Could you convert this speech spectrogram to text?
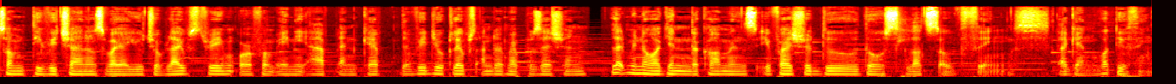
some TV channels via YouTube livestream or from any app and kept the video clips under my possession. Let me know again in the comments if I should do those lots of things. Again, what do you think?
